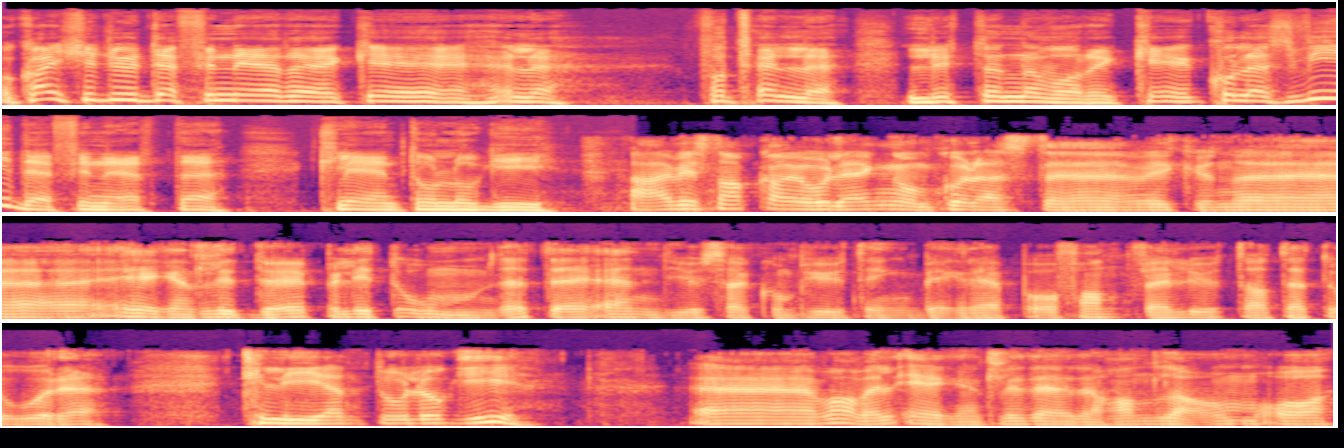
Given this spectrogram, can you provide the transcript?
Og kan ikke du definere eller fortelle lytterne våre hvordan vi definerte klientologi? Nei, Vi snakka jo lenge om hvordan vi kunne eh, egentlig døpe litt om dette end user computing-begrepet, og fant vel ut at dette ordet klientologi eh, var vel egentlig det det handla om. Og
